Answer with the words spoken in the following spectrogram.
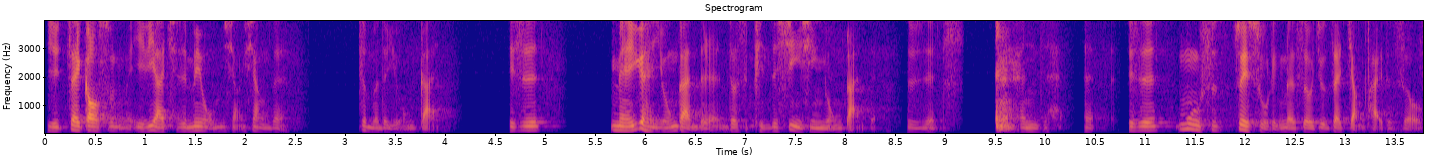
也再告诉你们，以利亚其实没有我们想象的这么的勇敢。其实每一个很勇敢的人，都是凭着信心勇敢的，是不是？很很，其实牧师最属灵的时候，就是在讲台的时候，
